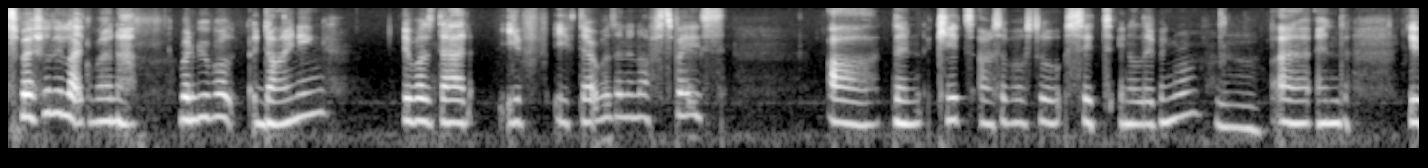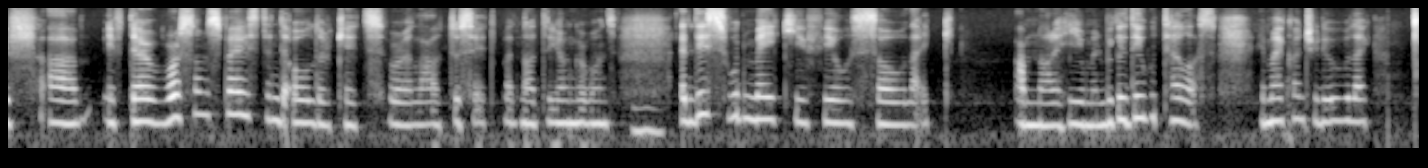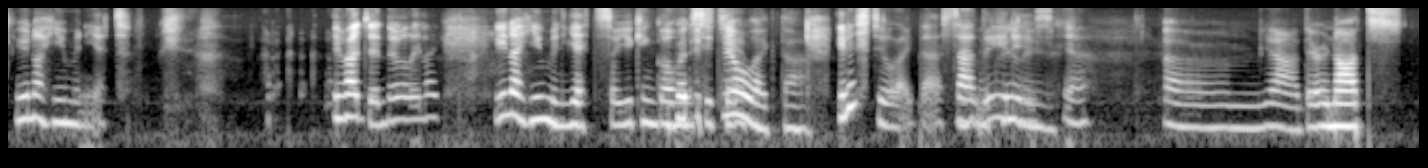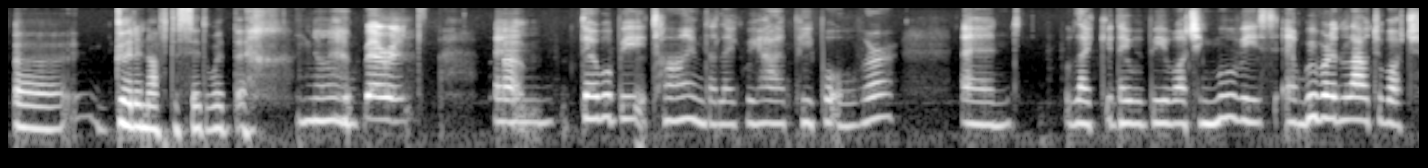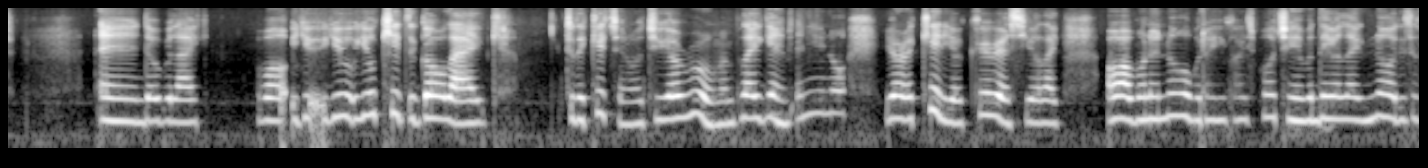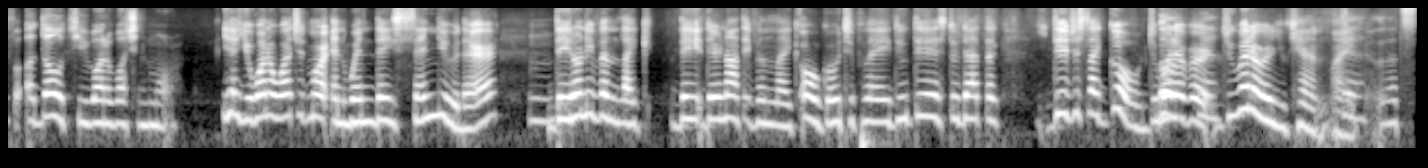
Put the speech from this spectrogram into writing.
especially like when when we were dining, it was that if if there wasn't enough space, uh, then kids are supposed to sit in a living room, yeah. uh, and if um, if there were some space, then the older kids were allowed to sit, but not the younger ones. And this would make you feel so like I'm not a human because they would tell us in my country they would be like, "You're not human yet." Imagine they were like, "You're not human yet, so you can go but and it's sit still there." like that. It is still like that. Sadly, really it is. is. Yeah. Um, yeah, they're not uh, good enough to sit with the No. parent. And Um, there will be a time that like we had people over and like they would be watching movies and we weren't allowed to watch. And they would be like, Well, you you you kids go like to the kitchen or to your room and play games and you know you're a kid, you're curious, you're like, Oh, I wanna know what are you guys watching? But they're like, No, this is for adults, you wanna watch it more. Yeah, you want to watch it more, and when they send you there, Mm. they don't even like they they're not even like oh go to play do this do that like they're just like go do Go, whatever yeah. do whatever you can like Yeah. that's,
